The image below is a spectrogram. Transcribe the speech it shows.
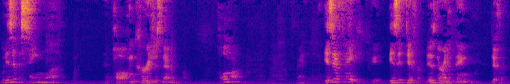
but is it the same one? And Paul encourages them, hold on. Right? Is it a fake? Is it different? Is there anything different?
